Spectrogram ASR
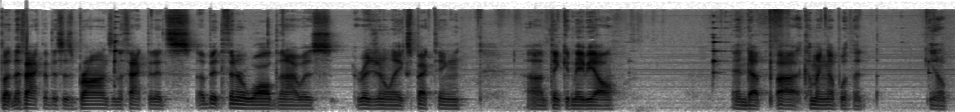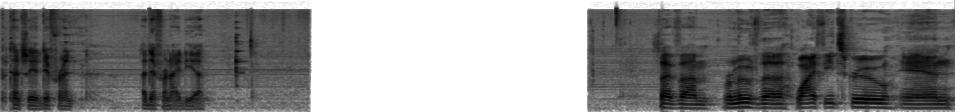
but the fact that this is bronze and the fact that it's a bit thinner walled than I was originally expecting, uh, I'm thinking maybe I'll end up uh, coming up with a you know potentially a different a different idea. So I've um, removed the Y feed screw and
